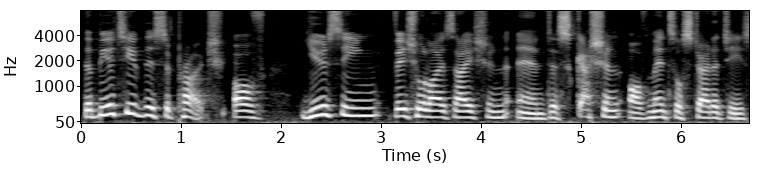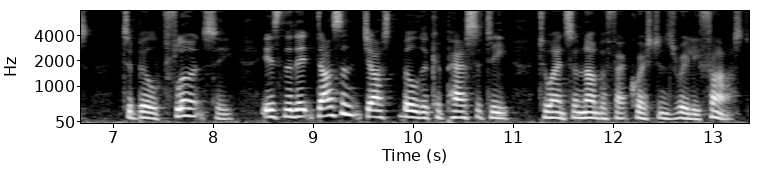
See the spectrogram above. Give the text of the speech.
The beauty of this approach of using visualization and discussion of mental strategies to build fluency is that it doesn't just build a capacity to answer number fact questions really fast.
